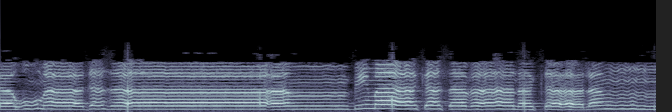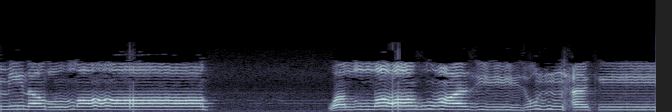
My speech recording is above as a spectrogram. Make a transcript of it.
هما جزاء بما كسبان نكالا من الله والله عزيز حكيم.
